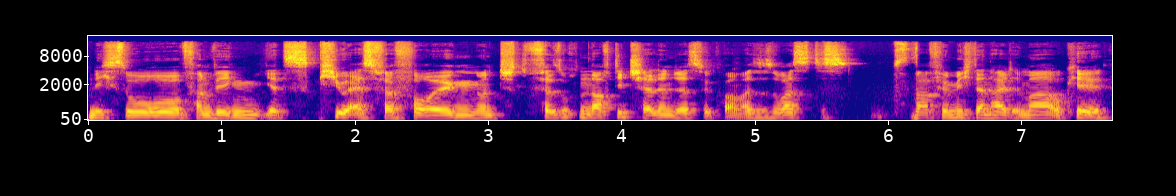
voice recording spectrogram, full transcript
nicht so von wegen jetzt QS verfolgen und versuchen auf die Challengers zu kommen. Also sowas, das war für mich dann halt immer, okay,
